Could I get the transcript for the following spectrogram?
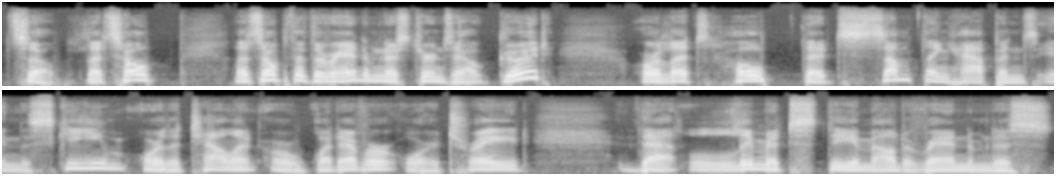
So, let's hope let's hope that the randomness turns out good or let's hope that something happens in the scheme or the talent or whatever or a trade that limits the amount of randomness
